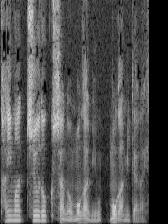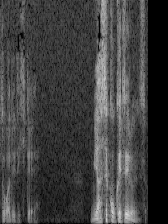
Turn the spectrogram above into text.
大麻中毒者のモガミモガみたいな人が出てきて痩せこけてるんですよ。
